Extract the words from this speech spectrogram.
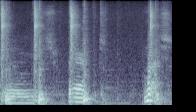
Felisberto Moraes.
